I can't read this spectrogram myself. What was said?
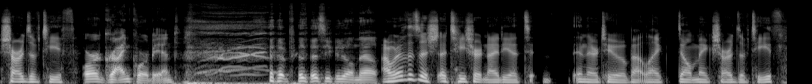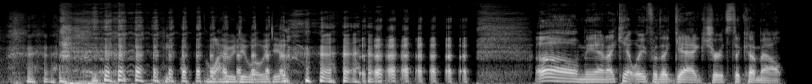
Shards of Teeth. or a grindcore band. for those of you who don't know. I wonder if there's a, sh- a t-shirt and idea t- in there too about like don't make shards of teeth. Why we do what we do. oh man, I can't wait for the gag shirts to come out.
